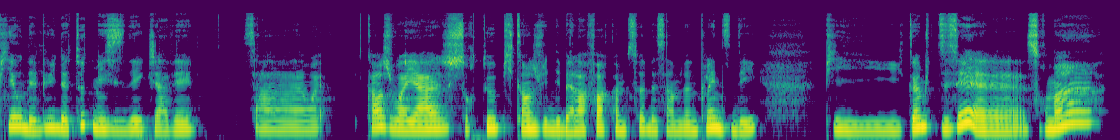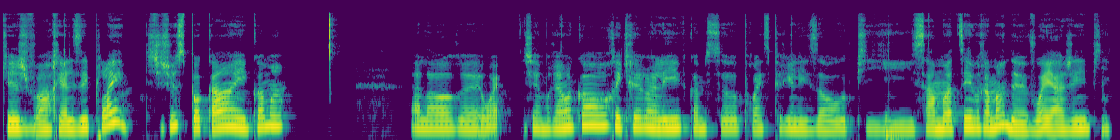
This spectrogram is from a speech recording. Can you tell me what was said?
Puis au début, de toutes mes idées que j'avais, ça, ouais, quand je voyage surtout, puis quand je vis des belles affaires comme ça, ben, ça me donne plein d'idées. Puis comme je disais, sûrement que je vais en réaliser plein. Je sais juste pas quand et comment. Alors, ouais, j'aimerais encore écrire un livre comme ça pour inspirer les autres, puis ça me motive vraiment de voyager, puis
